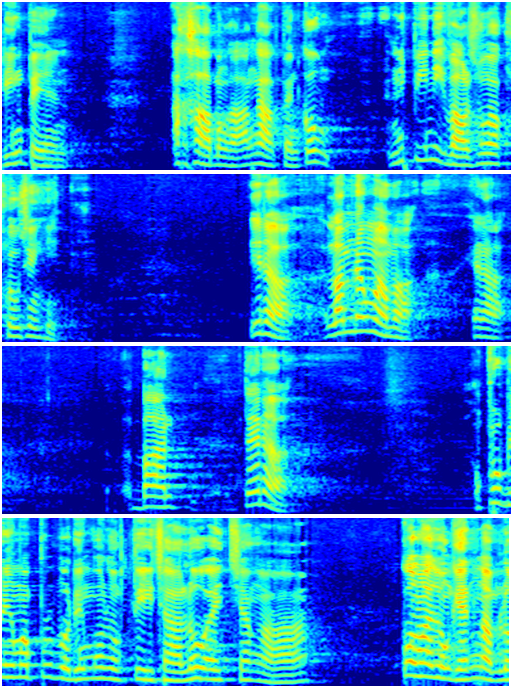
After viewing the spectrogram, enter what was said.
ดิ้งเป็นอาคาบังกาอังกักเป็นก็นี่ปีนี้วาลสุงกักครูสิงหิอีน่ะลำนั่งมามาอีน่ะบ้านเต้น่ะปรุบดิ้งมาปรุบดิ้งมาลงตีชาโลไอจังหาก็มาตรงเขียนงามโล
